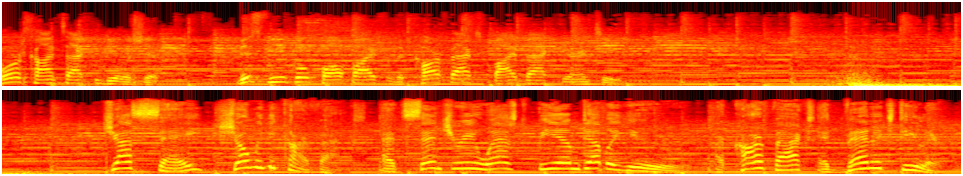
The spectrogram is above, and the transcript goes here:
or contact the dealership. This vehicle qualifies for the Carfax buyback guarantee. Just say, Show me the Carfax at Century West BMW, a Carfax Advantage dealer.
